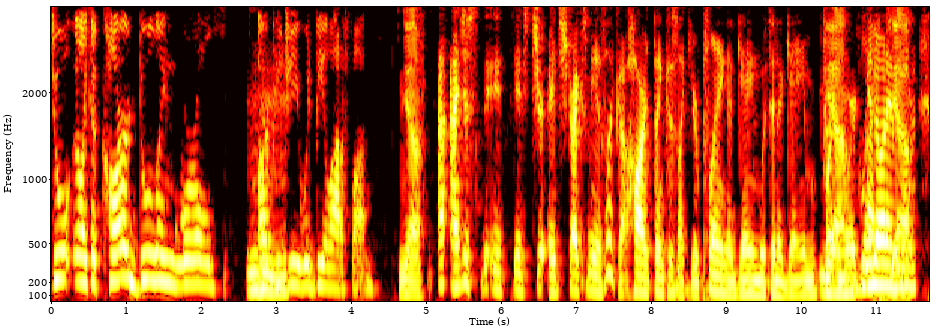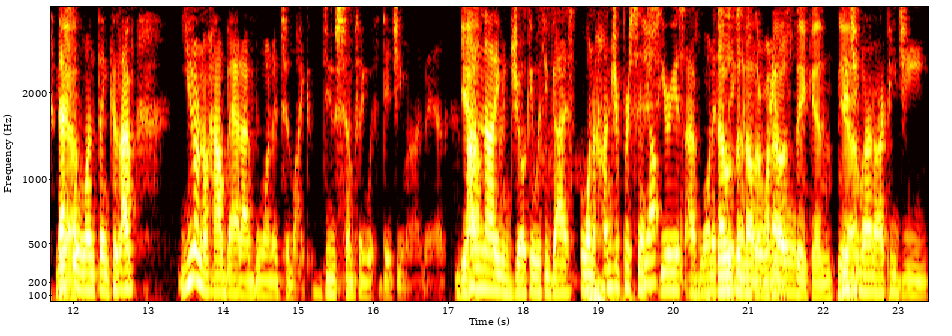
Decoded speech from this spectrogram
dual like a card dueling worlds Mhm. RPG would be a lot of fun. Yeah. I, I just it, it it strikes me as like a hard thing because like you're playing a game within a game framework. Yeah. framework you Right. know what i Yeah. mean that's Yeah. the one thing because i've you don't know how bad i've wanted to like do something with digimon man Yeah. i'm not even joking with you guys 100% Yeah. serious i've wanted that to was make, like, a another one I was thinking. Yeah. Digimon RPG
